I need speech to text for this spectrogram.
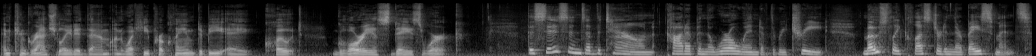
and congratulated them on what he proclaimed to be a, quote, glorious day's work. The citizens of the town, caught up in the whirlwind of the retreat, mostly clustered in their basements,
